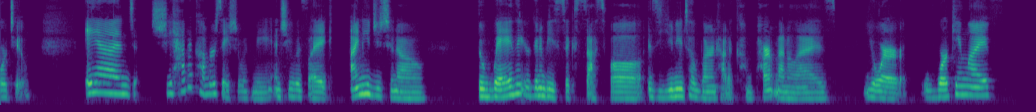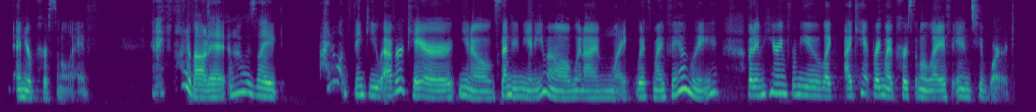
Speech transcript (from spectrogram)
or two and she had a conversation with me and she was like i need you to know the way that you're going to be successful is you need to learn how to compartmentalize your working life and your personal life. And I thought about it and I was like, I don't think you ever care, you know, sending me an email when I'm like with my family, but I'm hearing from you like I can't bring my personal life into work.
